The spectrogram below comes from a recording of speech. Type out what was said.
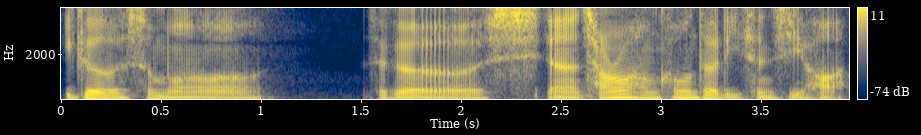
一个什么。这个呃，长荣航空的里程计划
